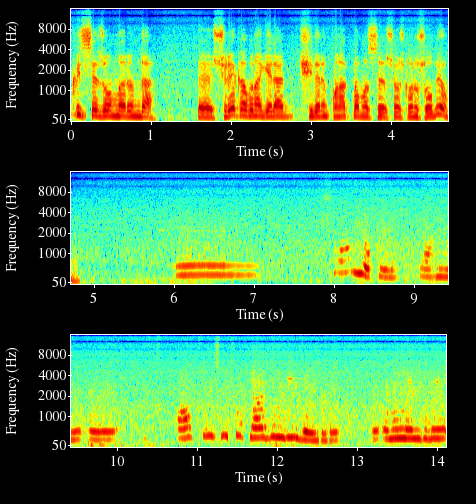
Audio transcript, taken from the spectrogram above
kış sezonlarında e, sürek avına gelen kişilerin konaklaması söz konusu oluyor mu? Ee, şu an yok öyle. Yani e, av turizmi çok yaygın değil bölgede. E, onunla ilgili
